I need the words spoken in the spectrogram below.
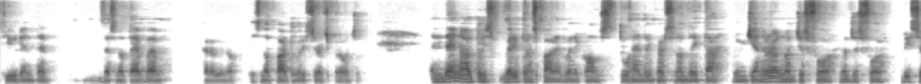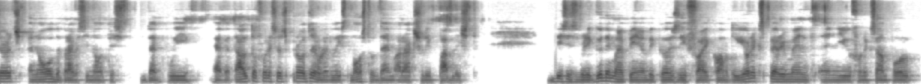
student that does not have a, kind of, you know, it's not part of a research project. And then Aalto is very transparent when it comes to handling personal data in general, not just for not just for research, and all the privacy notice that we have at Aalto for research project, or at least most of them, are actually published. This is really good in my opinion because if I come to your experiment and you, for example,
